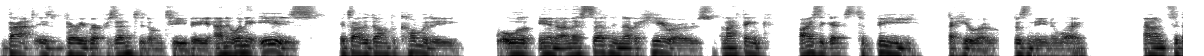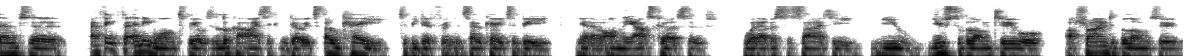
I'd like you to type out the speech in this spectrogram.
that is very represented on TV. And when it is, it's either done for comedy or, you know, and they're certainly never heroes. And I think Isaac gets to be a hero, doesn't he, in a way? And for them to, I think for anyone to be able to look at Isaac and go, it's okay to be different. It's okay to be, you know, on the outskirts of whatever society you used to belong to or are trying to belong to.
